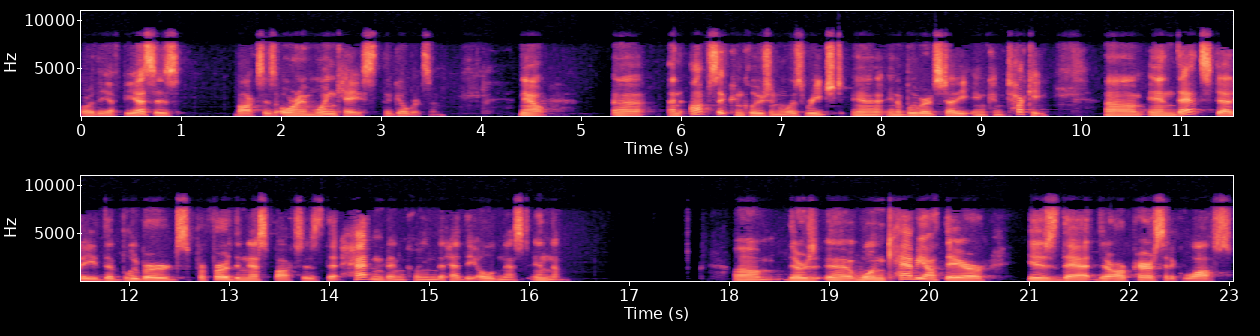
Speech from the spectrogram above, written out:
or the FBS's boxes, or in one case, the Gilbertson. Now, uh, an opposite conclusion was reached in, uh, in a bluebird study in Kentucky. Um, in that study, the bluebirds preferred the nest boxes that hadn't been cleaned, that had the old nest in them. Um, there's uh, one caveat there is that there are parasitic wasps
